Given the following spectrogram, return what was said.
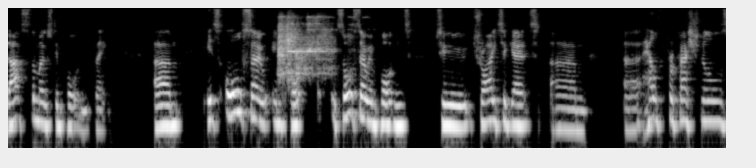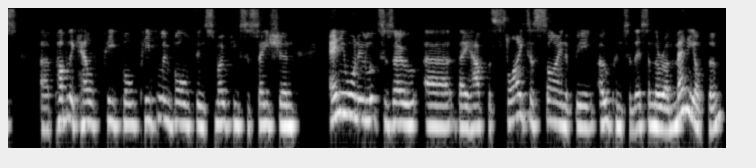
That's the most important thing. Um, it's also important. It's also important to try to get um, uh, health professionals, uh, public health people, people involved in smoking cessation, anyone who looks as though uh, they have the slightest sign of being open to this, and there are many of them,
